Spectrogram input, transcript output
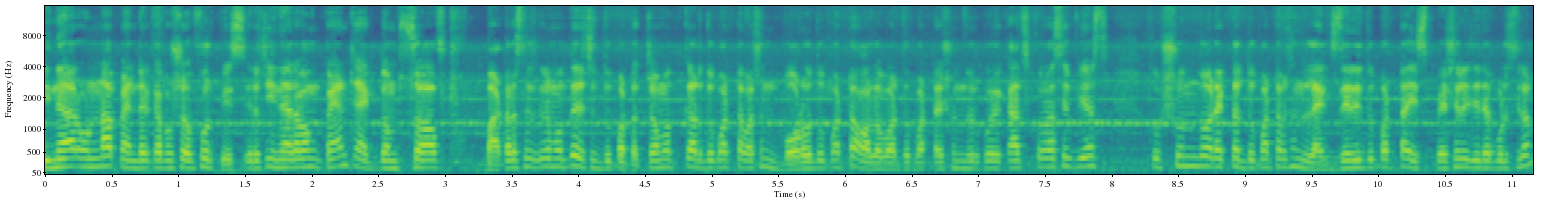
ইনার ওন্না প্যান্টের কাপড় সব ফোর পিস এটা হচ্ছে ইনার এবং প্যান্ট, একদম সফট বাটার সিল্কের মধ্যে। হচ্ছে দুপাট্টা। চমৎকার দুপাট্টা পাচ্ছেন, বড় দুপাট্টা অল ওভার দুপাট্টায় সুন্দর করে কাজ করা আছে পিয়াস খুব সুন্দর একটা দুপাট্টা পাচ্ছেন লাক্সারি দুপাট্টা স্পেশালি যেটা বলছিলাম,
